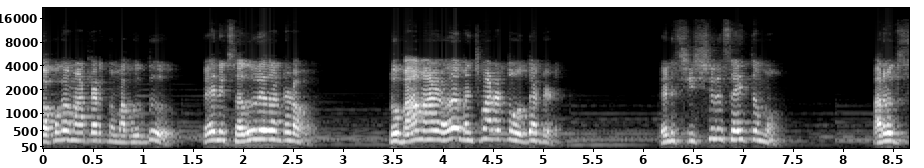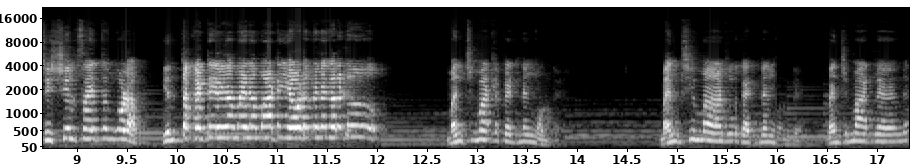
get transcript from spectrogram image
గొప్పగా మాట్లాడుతున్నావు మాకు వద్దు. ఏ నీకు చదువు లేదంటాడు ఒక నువ్వు బాగా మాట్లాడు మంచి మాట్లాడుతూ వద్దు అంటాడు. రెండు శిష్యులు సైతము. ఆ రోజు శిష్యులు సైతం కూడా ఇంత కఠినమైన మాట ఎవడు వినగలడు? మంచి మాటలు కఠినంగా ఉంటాయి. మంచి మాటలు కఠినంగా ఉంటాయి. మంచి మాట్లాడండి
